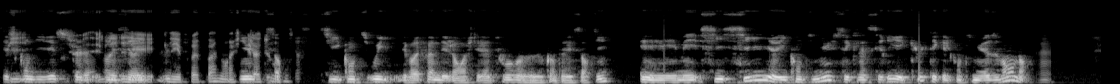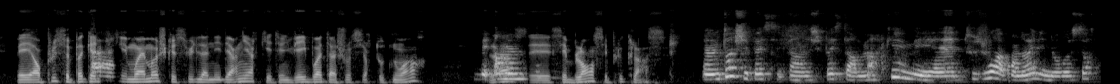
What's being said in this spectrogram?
C'est ce qu'on disait tout à l'heure sur les les, les vrais fans ont acheté la tour. oui, les vrais fans déjà ont acheté la tour euh, quand elle est sortie. Et mais si si euh, il continue, c'est que la série est culte et qu'elle continue à se vendre. Mais en plus, ce packaging Ah. est moins moche que celui de l'année dernière, qui était une vieille boîte à chaussures toute noire. mais en Là, même, c'est c'est blanc, c'est plus classe. en même temps, je sais pas si, enfin, je sais pas si t'as remarqué, mais euh, toujours avant Noël, ils nous ressortent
